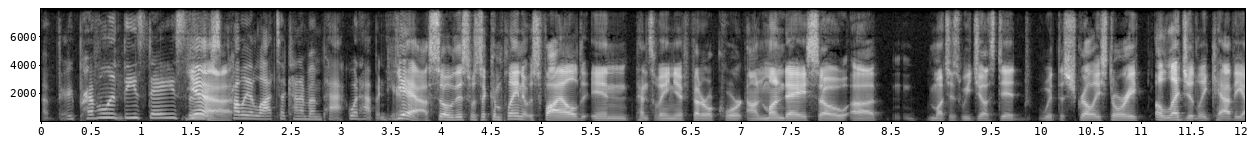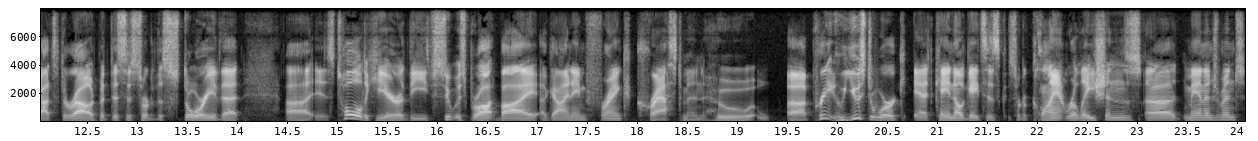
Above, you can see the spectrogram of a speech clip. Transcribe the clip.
uh, very prevalent these days. So Yeah. There's probably a lot to kind of unpack. What happened here? Yeah, so this was a complaint that was filed in Pennsylvania federal court on Monday. So, uh, much as we just did with the Shkreli story, allegedly caveats throughout, but this is sort of the story that uh, is told here. The suit was brought by a guy named Frank Crastman, who uh, pre who used to work at K&L Gates' sort of client relations uh, management.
